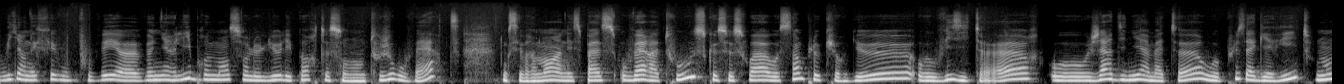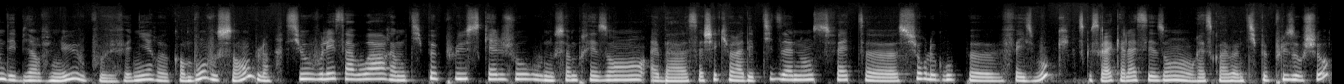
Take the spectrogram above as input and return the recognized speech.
oui, en effet, vous pouvez venir librement sur le lieu. Les portes sont toujours ouvertes. Donc c'est vraiment un espace ouvert à tous, que ce soit aux simples curieux, aux visiteurs, aux jardiniers amateurs ou aux plus aguerris. Tout le monde est bienvenu. Vous pouvez venir quand bon vous semble. Si vous voulez savoir un petit peu plus quel jour où nous sommes présents, eh ben, sachez qu'il y aura des petites annonces faites euh, sur le groupe euh, Facebook, parce que c'est vrai qu'à la saison, on reste quand même un petit peu plus au chaud.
